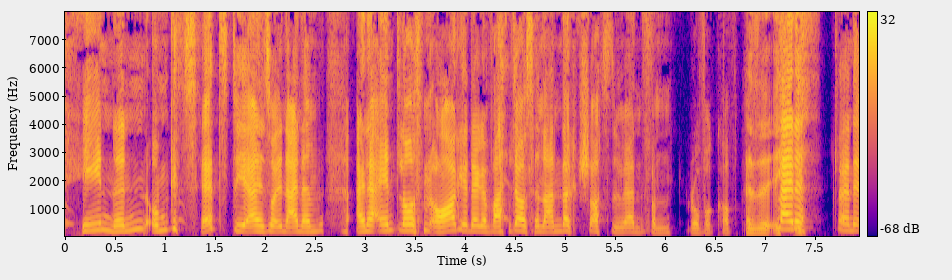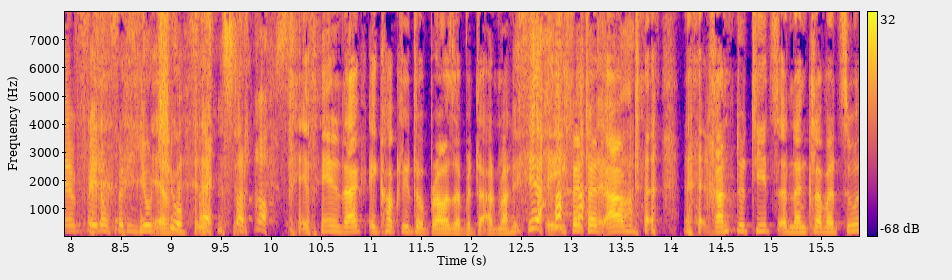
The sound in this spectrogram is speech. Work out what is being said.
Penen umgesetzt, die also in einem, einer endlosen Orgie der Gewalt auseinandergeschossen werden von Robocop. Also ich, Kleine, ich, Kleine Empfehlung für die YouTube-Fans da draußen. Vielen Dank. Inkognito-Browser bitte anmachen. Ja, ich werde heute ja. Abend Randnotiz und dann Klammer zu.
